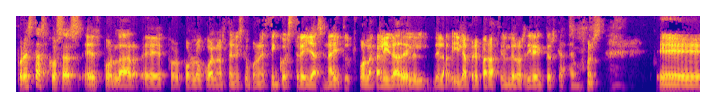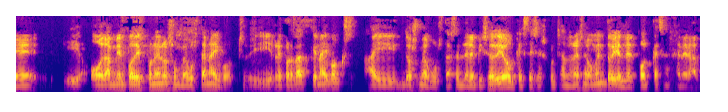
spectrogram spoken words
por estas cosas es por, la, eh, por, lo cual nos tenéis que poner cinco estrellas en iTunes, por la calidad del, de la, y la preparación de los directos que hacemos. Eh, o también podéis ponernos un me gusta en iVoox. Y recordad que en iVoox hay dos me gustas, el del episodio que estéis escuchando en ese momento y el del podcast en general.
